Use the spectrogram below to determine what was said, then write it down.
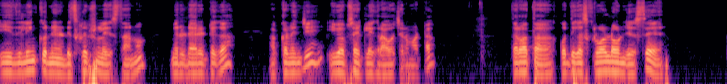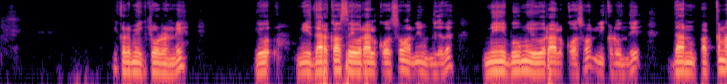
ఇది లింక్ నేను డిస్క్రిప్షన్లో ఇస్తాను. మీరు డైరెక్ట్గా అక్కడి నుంచి ఈ వెబ్సైట్లోకి రావచ్చు అనమాట తర్వాత కొద్దిగా స్క్రోల్ డౌన్ చేస్తే ఇక్కడ మీకు చూడండి. మీ దరఖాస్తు వివరాల కోసం అని ఉంది కదా? మీ భూమి వివరాల కోసం ఇక్కడ ఉంది. దాని పక్కన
